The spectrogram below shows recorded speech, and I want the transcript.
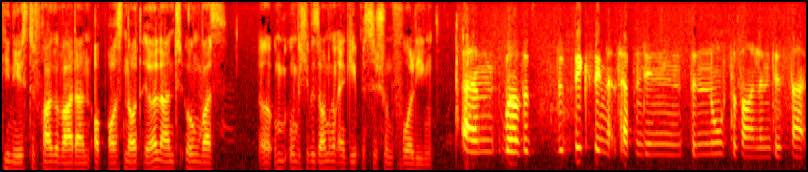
Die nächste Frage war dann, ob aus Nordirland irgendwas, äh, um, irgendwelche besonderen Ergebnisse schon vorliegen. Um, well, the, the big thing that's happened in the north of Ireland is that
